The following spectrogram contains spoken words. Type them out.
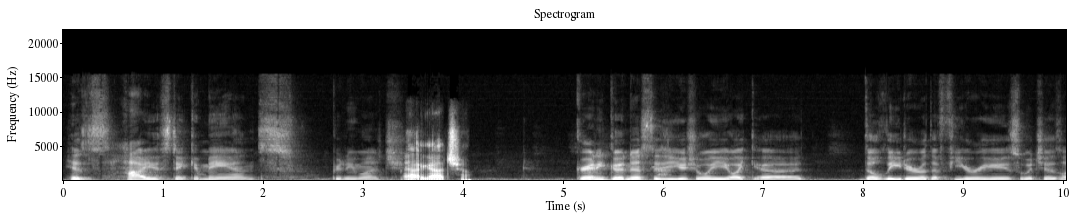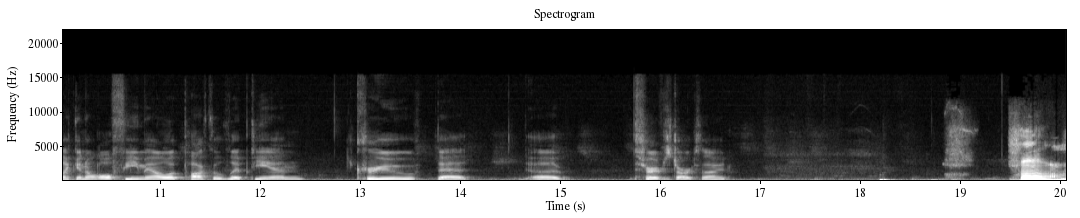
his highest in commands, pretty much. I gotcha. Granny Goodness is usually like uh, the leader of the Furies, which is like an all-female Apokoliptian crew that uh, serves Darkseid. Hmm.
